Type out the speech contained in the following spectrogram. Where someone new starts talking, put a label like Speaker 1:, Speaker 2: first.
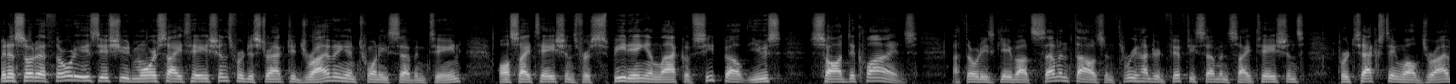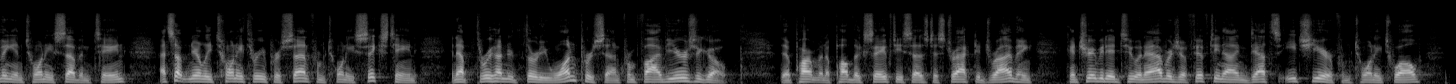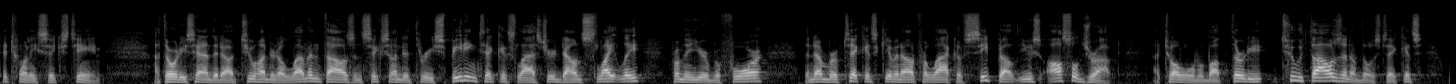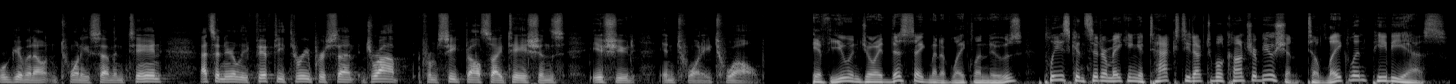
Speaker 1: Minnesota authorities issued more citations for distracted driving in 2017, while citations for speeding and lack of seatbelt use saw declines. Authorities gave out 7,357 citations for texting while driving in 2017. That's up nearly 23% from 2016 and up 331% from five years ago. The Department of Public Safety says distracted driving contributed to an average of 59 deaths each year from 2012 to 2016. Authorities handed out 211,603 speeding tickets last year, down slightly from the year before. The number of tickets given out for lack of seatbelt use also dropped. A total of about 32,000 of those tickets were given out in 2017. That's a nearly 53% drop from seatbelt citations issued in 2012.
Speaker 2: If you enjoyed this segment of Lakeland News, please consider making a tax-deductible contribution to Lakeland PBS.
